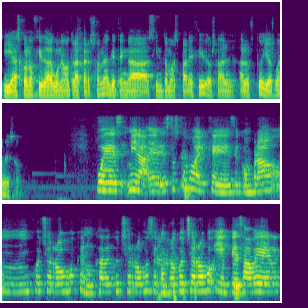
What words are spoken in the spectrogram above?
¿Y has conocido a alguna otra persona que tenga síntomas parecidos a los tuyos, Vanessa? Pues mira, eh, esto es como el que se compra un coche rojo, que nunca ve coche rojo, se compra un coche rojo y empieza a ver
